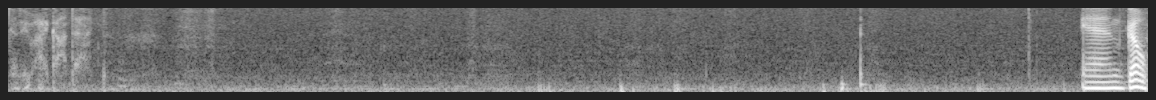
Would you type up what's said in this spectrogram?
going to do eye contact. Go.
